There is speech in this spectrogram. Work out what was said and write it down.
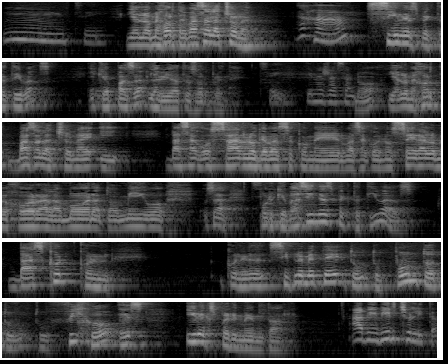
Mm, sí. Y a lo mejor te vas a la chona, Ajá. sin expectativas. ¿Y qué pasa? La vida te sorprende. Sí, tienes razón. ¿no? Y a lo mejor vas a la chona y vas a gozar lo que vas a comer, vas a conocer a lo mejor al amor, a tu amigo, o sea, porque vas sin expectativas, vas con, con, con el, simplemente tu, tu punto, tu, tu, fijo es ir a experimentar. A vivir chulito.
